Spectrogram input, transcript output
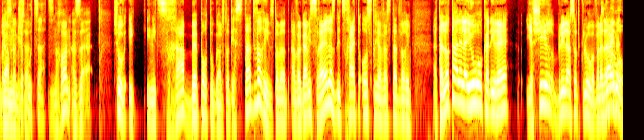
גם במשחק למשל. שפוצץ. נכון? אז אה, שוב, היא, היא ניצחה בפורטוגל, זאת אומרת, היא עשתה דברים, זאת אומרת, אבל גם ישראל אז ניצחה את אוסטריה ועשתה דברים. אתה לא תעלה ליורו כנראה, ישיר, בלי לעשות כלום, אבל עדיין, ברור.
